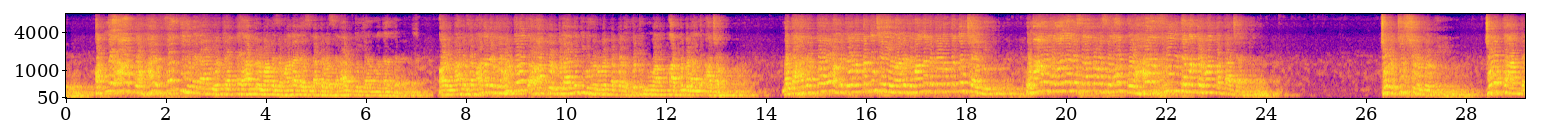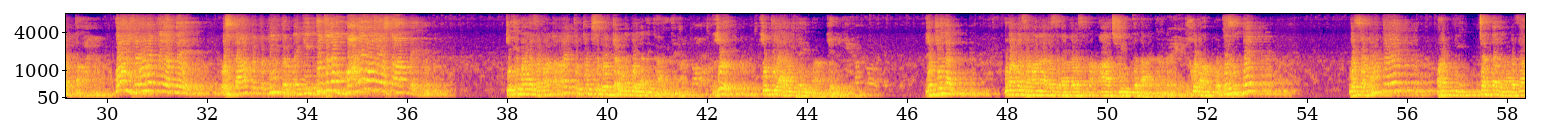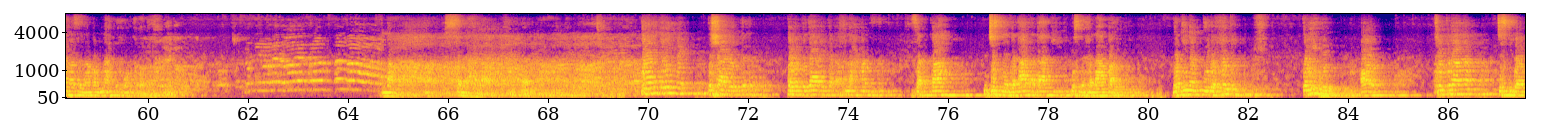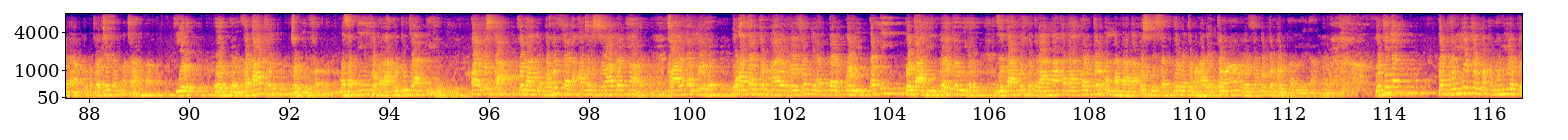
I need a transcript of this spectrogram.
اپنے آپ کو ہر فرد کی ذمہ داری ہوتی ہے، اپنے آپ کو امام زمانہ علیہ السلام وسلام کے لیے آمادہ کریں اور امام زمانہ جب ظہور کرو تو آپ کو بلانے کی بھی ضرورت نہ پڑے، خود امام آپ کو بلا لے آ جاؤ۔ میں کہا کرتا ہوں، ہمیں دو نمبر نہیں چاہیے، امام زمانہ میں دو نمبر نہیں چاہیے۔ امام زمانہ علیہ السلام وسلام کو ہر فیلڈ کا نمبر ون بننا چاہیے۔ جو جس شعبے میں، جو کام کرتا ہے نہیں اپنے اس کام تبدیل کرنے کی کتنے ماہر ہو جائے اس کام میں۔ کہ ایمان زمانہ آئے تو تم سے بہتر انہیں کوئی نہ دکھائی دے یہ یہ تیاری ہے ایمان کے لیے۔ یقیناً امام زمانہ علیہ السلام علیہ السلام آج بھی انتظار کر رہے ہیں۔ خدا ان کو عزت دے، وہ ضرور کرے اور اپنی جدہ جناب زہرا سلام اللہ کے خون کا بابا قرآن کریم میں اشارت پروردگار قد افلح من زکاہ جس نے زکات ادا کی اس نے فلاح پائی یقیناً عید الفطر قریب ہے اور فطرانہ جس کی طرف میں آپ کو متوجہ کرنا چاہتا ہوں، یہ ایک زکات ہے جو کہ مساکین فقراء کو دی جاتی ہے۔ اور اس کا خدا نے بہت زیادہ اجر ثواب رکھا ہے۔ فائدہ یہ ہے کہ اگر تمہارے روزوں کے اندر کوئی کمی، کوتاہی رہ گئی ہے زکات فطرانہ ادا کر دو اللہ تعالیٰ اس کے صدقے میں تمہارے تمام روزوں کو قبول کر لے گا۔ یقیناً قبولیت و مقبولیت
